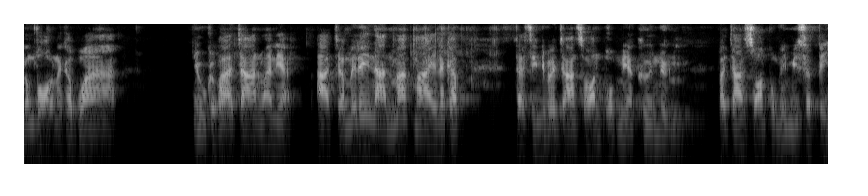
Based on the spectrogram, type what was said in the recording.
ต้องบอกนะครับว่า อยู่กับพระอาจารย์มาเนี่ยอาจจะไม่ได้นานมากมายนะครับ แต่สิ่งที่พระอาจารย์สอนผมเนี่ยคือหนึ่งพระอาจารย์สอนผมให้มีสติ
